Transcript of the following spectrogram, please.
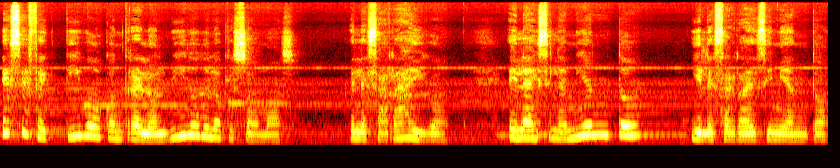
Es efectivo contra el olvido de lo que somos, el desarraigo, el aislamiento y el desagradecimiento.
